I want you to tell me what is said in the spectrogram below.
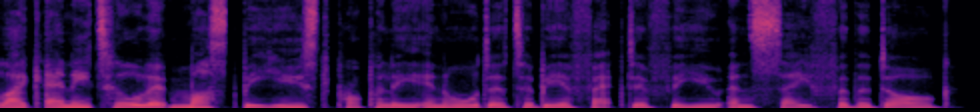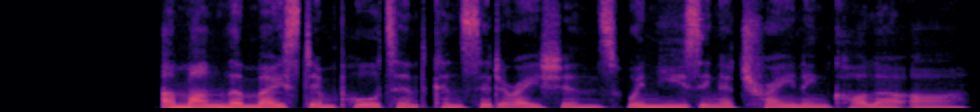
like any tool, it must be used properly in order to be effective for you and safe for the dog. Among the most important considerations when using a training collar are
